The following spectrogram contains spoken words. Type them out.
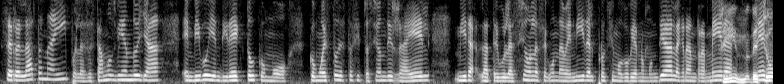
se relatan ahí, pues las estamos viendo ya en vivo y en directo, como, como esto de esta situación de Israel, mira, la tribulación, la segunda venida, el próximo gobierno mundial, la gran ramera. Sí, de hecho,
